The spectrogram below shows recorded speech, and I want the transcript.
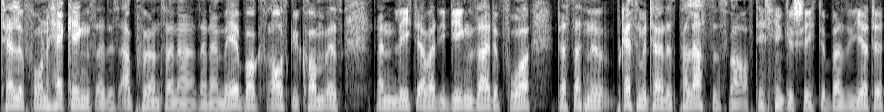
Telefon-Hackings, also des Abhörens seiner, seiner Mailbox rausgekommen ist. Dann legt er aber die Gegenseite vor, dass das eine Pressemitteilung des Palastes war, auf der die Geschichte basierte.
